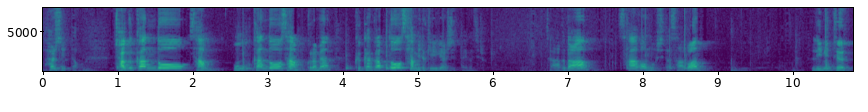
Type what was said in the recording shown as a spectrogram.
할 수 있다고. 좌극한도 3 우극한도 3 그러면 극한 값도 3 이렇게 얘기할 수 있다 이거지 이렇게. 자 그다음 4번 봅시다. 4번. 리미트.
